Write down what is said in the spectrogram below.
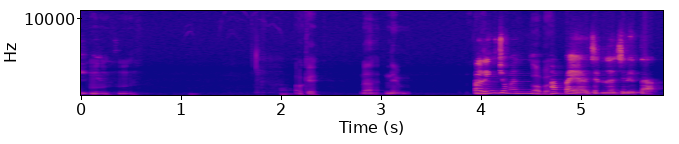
Mhm. Oke, nah ini paling cuman Apa? apa, ya cerita-cerita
